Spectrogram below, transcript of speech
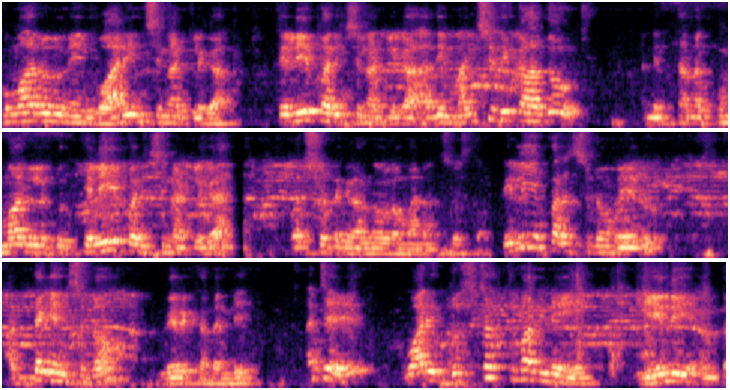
కుమారుల్ని వారించినట్లుగా తెలియపరిచినట్లుగా అది మంచిది కాదు అని తన కుమారులకు తెలియపరిచినట్లుగా పరిశుద్ధ గ్రంథంలో మనం చూస్తాం. తెలియపరచడం వేరు అడ్డగించడం వేరు కదండి. అంటే వారి దుష్టత్వాన్ని ఏలి అంత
